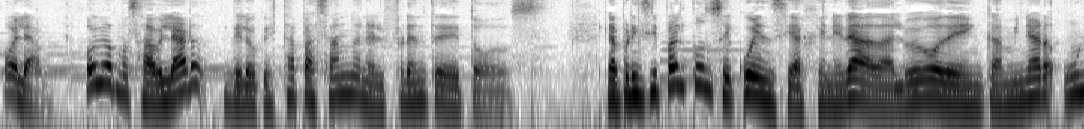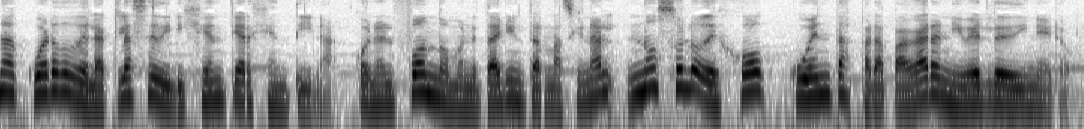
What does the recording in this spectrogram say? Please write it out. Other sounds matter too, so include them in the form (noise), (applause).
Hola, hoy vamos a hablar de lo que está pasando en el frente de todos. La principal consecuencia generada luego de encaminar un acuerdo de la clase dirigente argentina con el Fondo Monetario Internacional no solo dejó cuentas para pagar a nivel de dinero,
